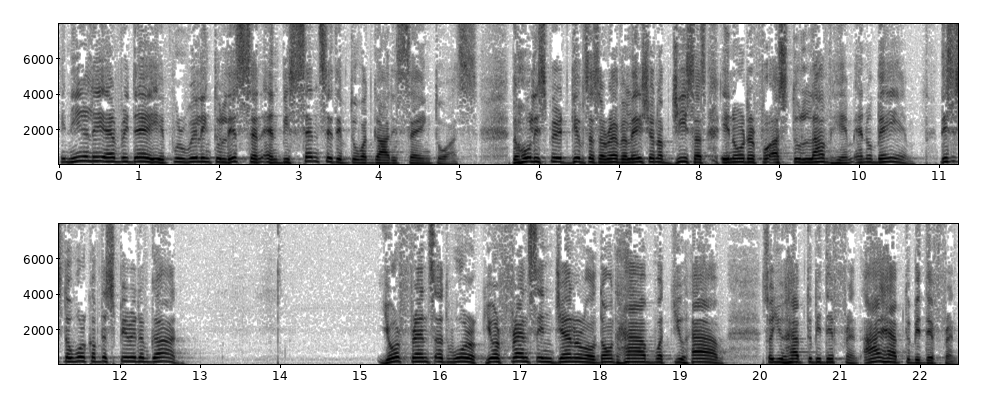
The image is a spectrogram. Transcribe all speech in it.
nearly every day, if we're willing to listen and be sensitive to what God is saying to us. The Holy Spirit gives us a revelation of Jesus in order for us to love Him and obey Him. This is the work of the Spirit of God. Your friends at work, your friends in general don't have what you have so you have to be different. I have to be different.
